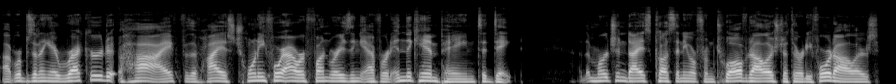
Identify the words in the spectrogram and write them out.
uh, representing a record high for the highest 24 hour fundraising effort in the campaign to date. The merchandise costs anywhere from $12 to $34,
